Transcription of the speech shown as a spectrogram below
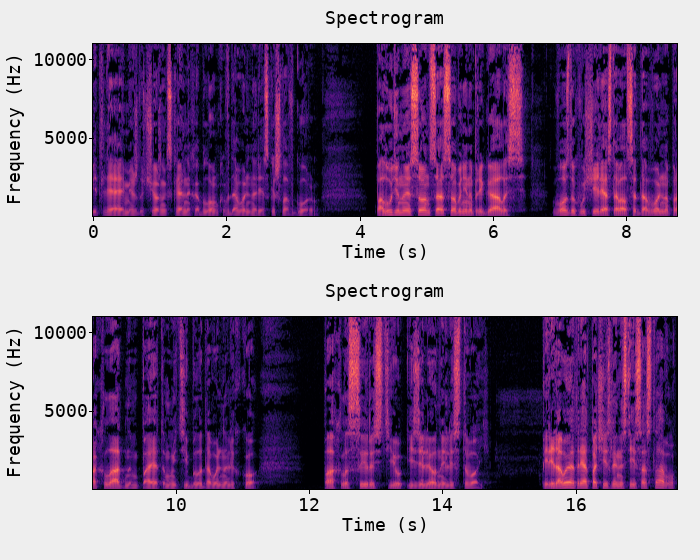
петляя между черных скальных обломков, довольно резко шла в гору. Полуденное солнце особо не напрягалось, воздух в ущелье оставался довольно прохладным, поэтому идти было довольно легко – пахло сыростью и зеленой листвой. Передовой отряд по численности и составу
